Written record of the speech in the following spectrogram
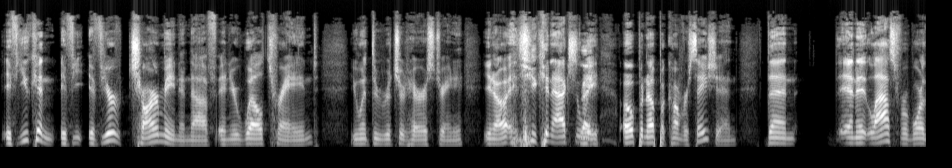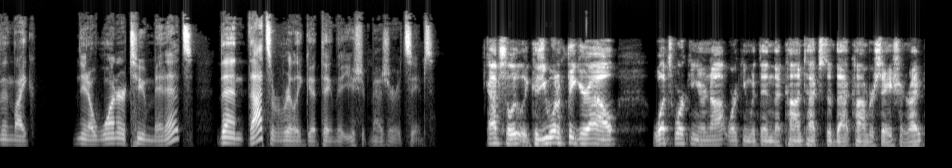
if you can, if you if you're charming enough and you're well trained, you went through Richard Harris training, you know, and you can actually Right. open up a conversation, then and it lasts for more than like you know one or two minutes, then that's a really good thing that you should measure. It seems. Absolutely, because you want to figure out what's working or not working within the context of that conversation, right?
